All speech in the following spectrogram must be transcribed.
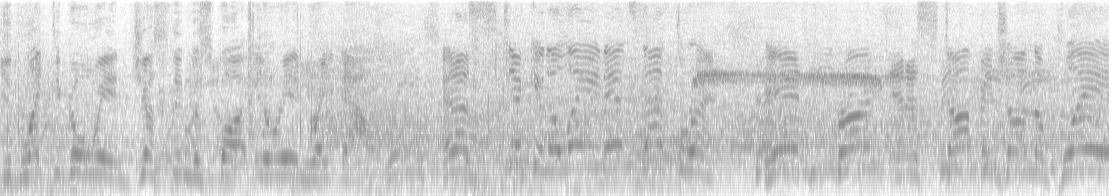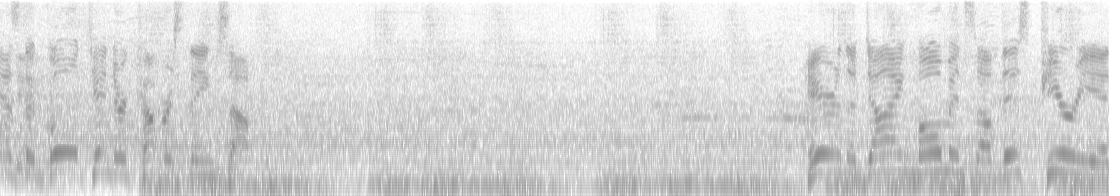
You'd like to go in just in the spot you're in right now. And a stick in the lane ends that threat. In front and a stoppage on the play as the goaltender covers things up. Here in the dying moments of this period,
